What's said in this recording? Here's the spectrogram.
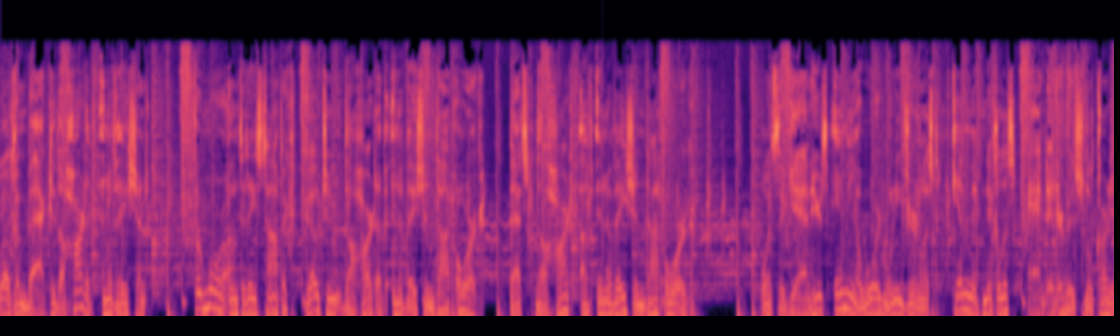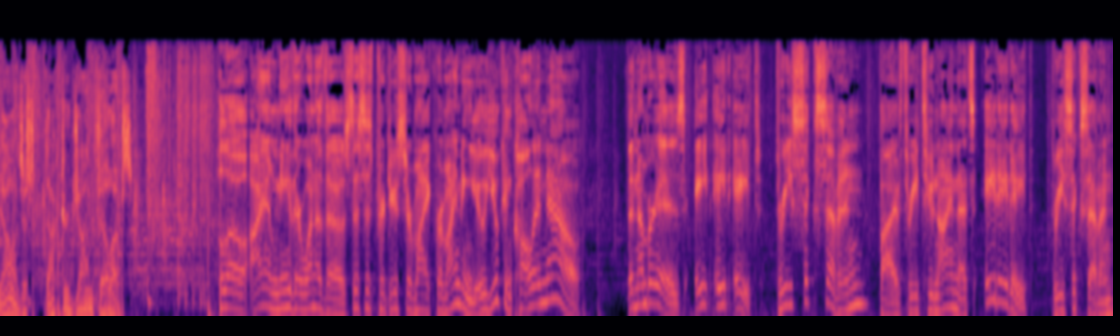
Welcome back to the Heart of Innovation. For more on today's topic, go to theheartofinnovation.org. That's theheartofinnovation.org. Once again, here's Emmy Award winning journalist Kym McNicholas and interventional cardiologist Dr. John Phillips. Hello, I am neither one of those. This is producer Mike reminding you you can call in now. The number is 888 367 5329. That's 888 367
